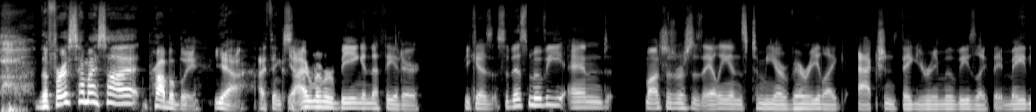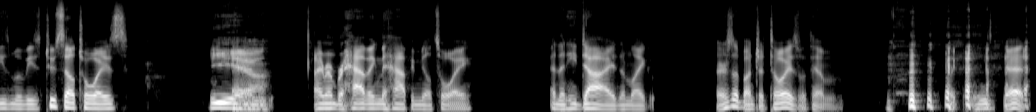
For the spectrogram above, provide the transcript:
the first time I saw it, probably. Yeah, I think so. Yeah, I remember being in the theater because so this movie and Monsters vs. Aliens to me are very like action figure movies. Like they made these movies to sell toys. yeah. And I remember having the Happy Meal toy, and then he died. And I'm like, there's a bunch of toys with him. Like he's dead.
